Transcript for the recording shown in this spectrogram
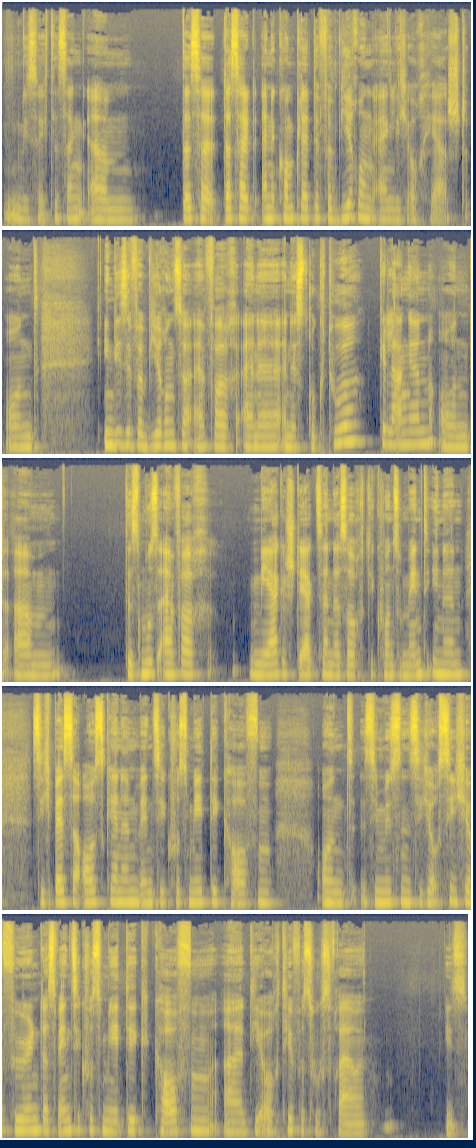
wie soll ich das sagen, ähm, dass, dass halt eine komplette Verwirrung eigentlich auch herrscht. Und in diese Verwirrung soll einfach eine, eine Struktur gelangen und ähm, das muss einfach mehr gestärkt sein, dass auch die KonsumentInnen sich besser auskennen, wenn sie Kosmetik kaufen. Und sie müssen sich auch sicher fühlen, dass wenn sie Kosmetik kaufen, äh, die auch tierversuchsfrei ist.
